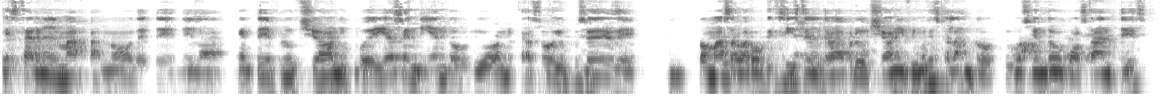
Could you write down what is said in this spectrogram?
estar en el mapa, ¿no? De, de, la gente de producción y poder ir ascendiendo. Yo, en mi caso, yo empecé desde lo más abajo que existe en el tema de producción y fuimos escalando, fuimos siendo constantes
